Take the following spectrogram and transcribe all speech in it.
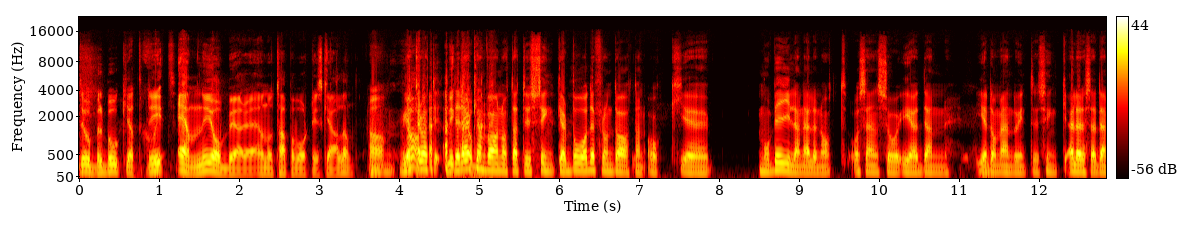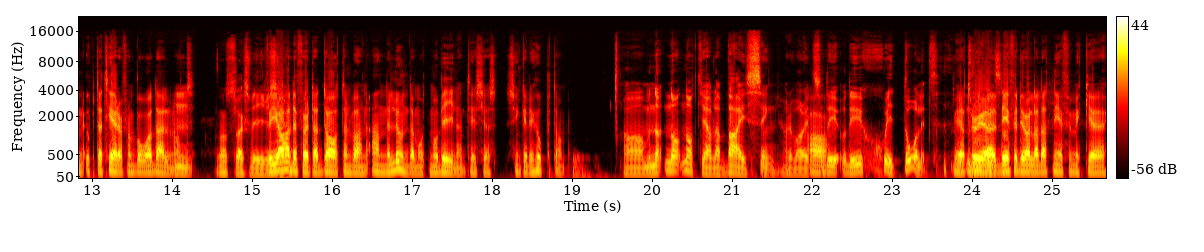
dubbelbokat Det är skit. ännu jobbigare än att tappa bort det i skallen. Ja, Men jag ja, tror att det, det där jobbigare. kan vara något att du synkar både från datan och eh, mobilen eller något och sen så är den är de ändå inte synk eller så här, den uppdaterar från båda eller något. Mm. Något slags virus. För jag hade förut att datorn var en annorlunda mot mobilen tills jag synkade ihop dem. Ja, men nå- nå- något jävla bajsing har det varit. Ja. Så det, och det är skitdåligt. Men jag tror jag, det är för att du har laddat ner för mycket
